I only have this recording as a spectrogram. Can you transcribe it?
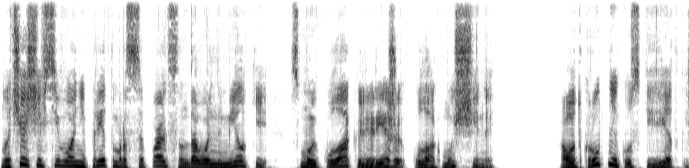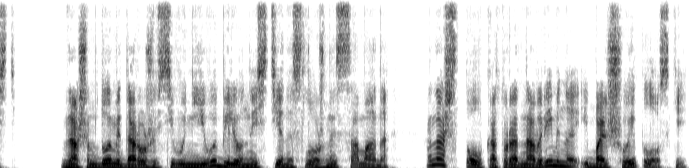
Но чаще всего они при этом рассыпаются на довольно мелкие, с мой кулак или реже кулак мужчины. А вот крупные куски — редкость. В нашем доме дороже всего не его беленые стены, сложные из самана, а наш стол, который одновременно и большой, и плоский.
